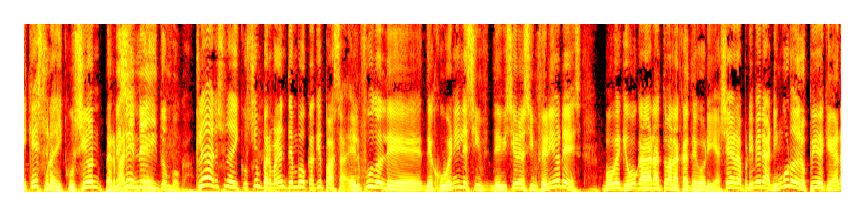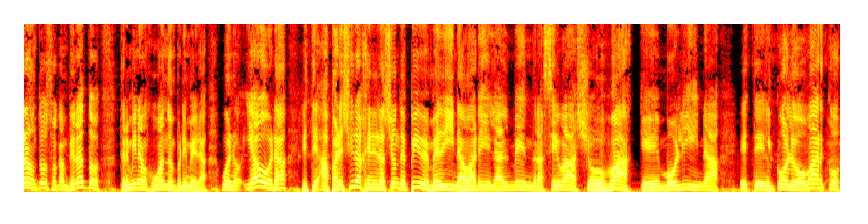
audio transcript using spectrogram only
y que es una discusión permanente. inédito en Boca. Claro, es una discusión permanente en Boca. ¿Qué pasa? El fútbol de, de juveniles divisiones inferiores, vos ves que Boca gana todas las categorías. Llegan a primera, ninguno de los pibes que ganaron todos esos campeonatos terminan jugando en primera. Bueno, y ahora este, apareció una generación de pibes, Medina, Varela, Almendra, Ceballos, Vázquez, Molina, este, el Colo Barco,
